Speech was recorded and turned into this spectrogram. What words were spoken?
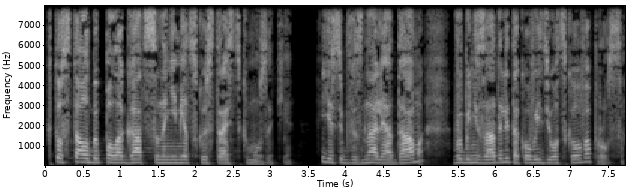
кто стал бы полагаться на немецкую страсть к музыке. Если бы вы знали Адама, вы бы не задали такого идиотского вопроса.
